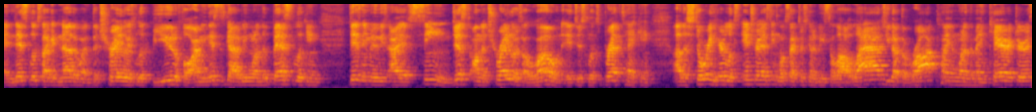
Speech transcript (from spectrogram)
and this looks like another one. The trailers look beautiful. I mean, this has got to be one of the best looking Disney movies I have seen. Just on the trailers alone, it just looks breathtaking. Uh, the story here looks interesting. Looks like there's going to be a lot of laughs. You got The Rock playing one of the main characters.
